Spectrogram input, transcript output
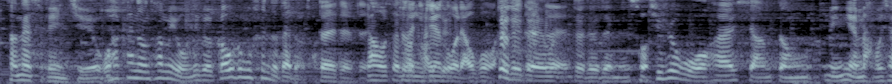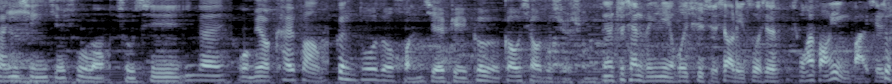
三奈斯电影节，我还看到他们有那个高中生的代表团。对对对。然后在这个你之前跟我聊过。对对对对对对对，没错。其实我还想等明年吧，我想疫情结束了，暑期应该我们要开放更多的环节给各个高校的学生。因为之前肯定也会去学校里做一些重环放映，把一些。对，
